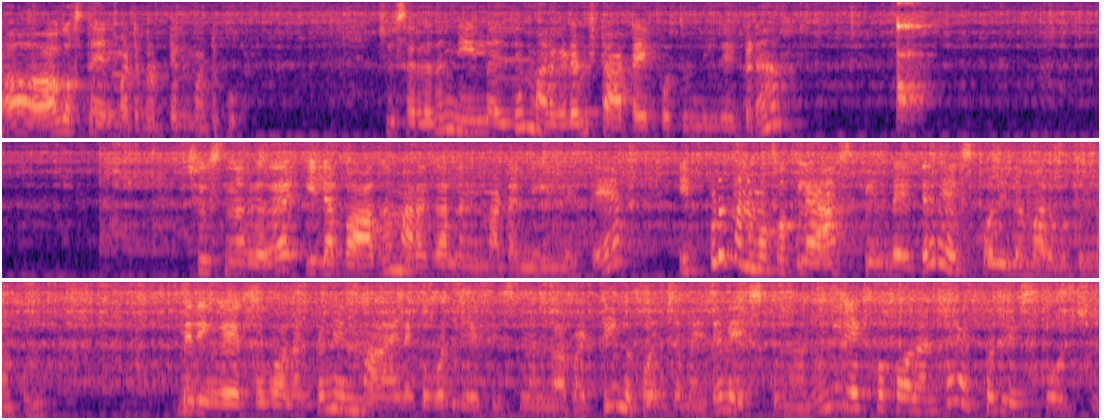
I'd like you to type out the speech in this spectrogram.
లాగే వస్తాయి అన్నమాట రొట్టెలు మటుకు. చూసారు కదా నీళ్ళు అయితే మరగడం స్టార్ట్ అయిపోతుంది ఇంకా ఇక్కడ. చూస్తున్నారు కదా ఇలా బాగా మరగాలన్నమాట నీళ్ళు అయితే ఇప్పుడు మనం ఒక గ్లాస్ పిండి అయితే వేసుకోవాలి ఇలా మరుగుతున్నప్పుడు. మీరు ఇంకా ఎక్కువ కావాలంటే నేను మా ఆయనకు ఒకటి చేసి ఇస్తున్నాను కాబట్టి ఇంకా కొంచెం అయితే వేసుకున్నాను. మీరు ఎక్కువ కావాలంటే ఎక్కువ చేసుకోవచ్చు.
